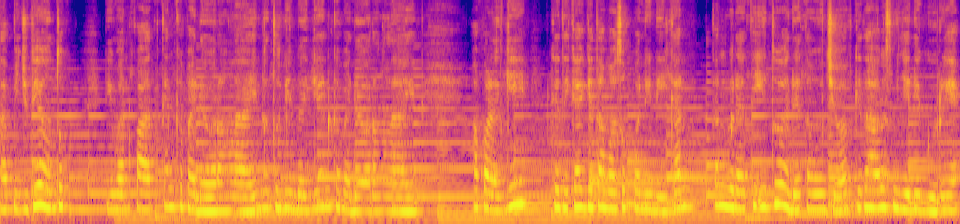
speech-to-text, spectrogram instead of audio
tapi juga untuk dimanfaatkan kepada orang lain, untuk dibagikan kepada orang lain. Apalagi ketika kita masuk pendidikan, kan berarti itu ada tanggung jawab kita harus menjadi guru ya.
